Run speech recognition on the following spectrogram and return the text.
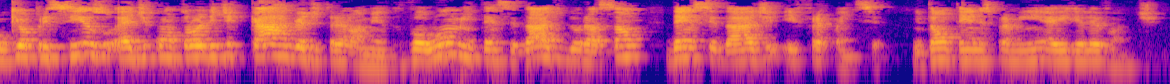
O que eu preciso é de controle de carga de treinamento, volume, intensidade, duração, densidade e frequência. Então o tênis para mim é irrelevante.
